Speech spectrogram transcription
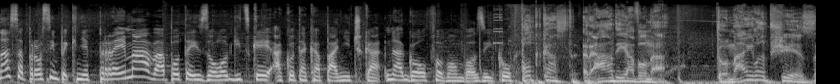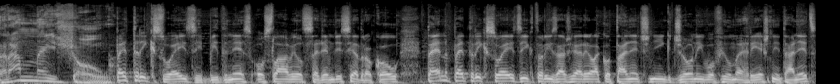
ona sa prosím pekne premáva po tej zoologickej ako taká panička na golfovom vozíku. Podcast Rádia Vlna. To najlepšie z rannej show. Patrick Swayze by dnes oslávil 70 rokov. Ten Patrick Swayze, ktorý zažiaril ako tanečník Johnny vo filme Hriešný tanec,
